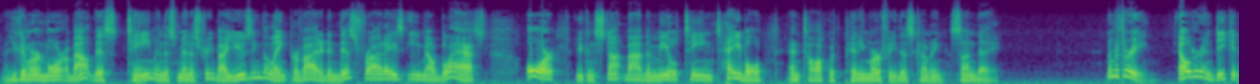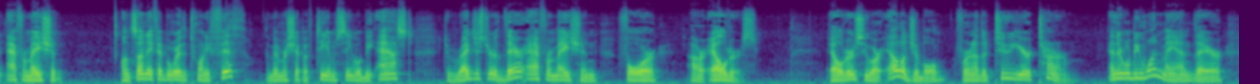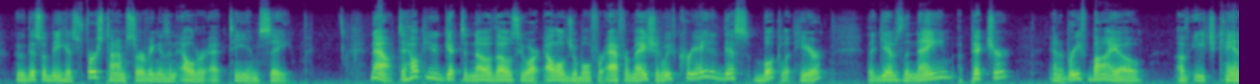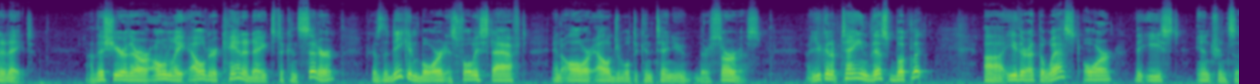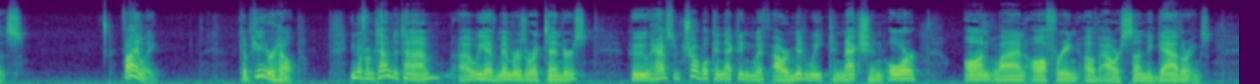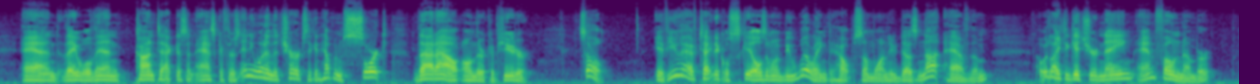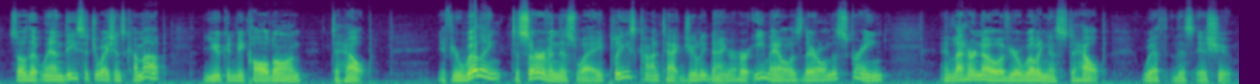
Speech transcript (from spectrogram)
Now, you can learn more about this team and this ministry by using the link provided in this Friday's email blast or you can stop by the meal team table and talk with Penny Murphy this coming Sunday. Number three, elder and deacon affirmation. On Sunday, February the 25th, the membership of TMC will be asked to register their affirmation for our elders. Elders who are eligible for another two year term. And there will be one man there who this would be his first time serving as an elder at TMC. Now, to help you get to know those who are eligible for affirmation, we've created this booklet here that gives the name, a picture, and a brief bio of each candidate. Now, this year there are only elder candidates to consider because the deacon board is fully staffed and all are eligible to continue their service. Now, you can obtain this booklet uh, either at the west or the east entrances. Finally, Computer help. You know, from time to time, uh, we have members or attenders who have some trouble connecting with our midweek connection or online offering of our Sunday gatherings. And they will then contact us and ask if there's anyone in the church that can help them sort that out on their computer. So, if you have technical skills and would be willing to help someone who does not have them, I would like to get your name and phone number so that when these situations come up, you can be called on to help. If you're willing to serve in this way, please contact Julie Danger. Her email is there on the screen, and let her know of your willingness to help with this issue.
